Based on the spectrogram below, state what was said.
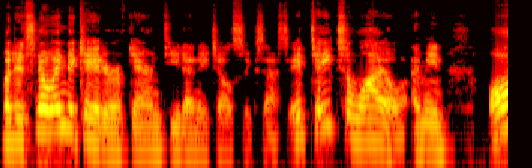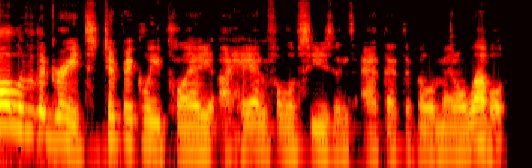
but it's no indicator of guaranteed NHL success. It takes a while. I mean, all of the greats typically play a handful of seasons at that developmental level.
